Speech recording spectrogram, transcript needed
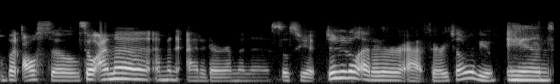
But also, so I'm a I'm an editor. I'm an associate digital editor at Fairy Tale Review, and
